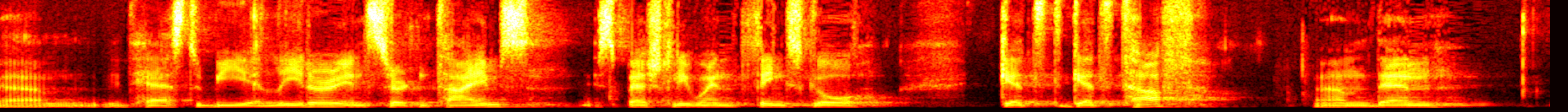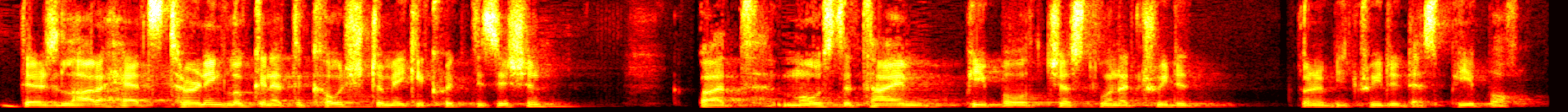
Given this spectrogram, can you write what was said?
Um, it has to be a leader in certain times, especially when things go get get tough. Um, then there's a lot of heads turning, looking at the coach to make a quick decision. But most of the time, people just want to treat it, want to be treated as people.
